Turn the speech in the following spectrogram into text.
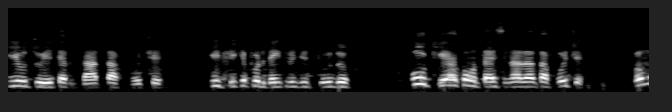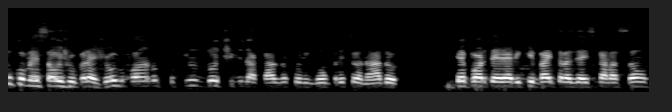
e o Twitter, DataFoot. E fique por dentro de tudo o que acontece na DataFoot. Vamos começar hoje o pré-jogo falando um pouquinho do time da casa, Coringão pressionado. Repórter Eric vai trazer a escalação,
